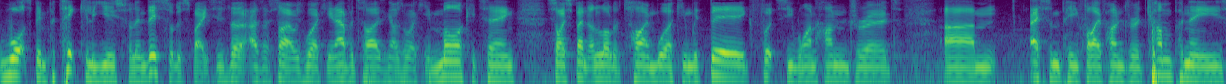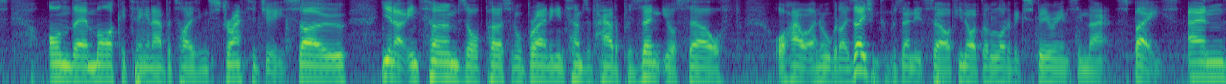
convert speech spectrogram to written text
what's been particularly useful in this sort of space is that, as I say, I was working in advertising, I was working in marketing, so I spent a lot of time working with big FTSE 100. Um, S&P 500 companies on their marketing and advertising strategy. So, you know, in terms of personal branding, in terms of how to present yourself or how an organization can present itself, you know, I've got a lot of experience in that space. And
